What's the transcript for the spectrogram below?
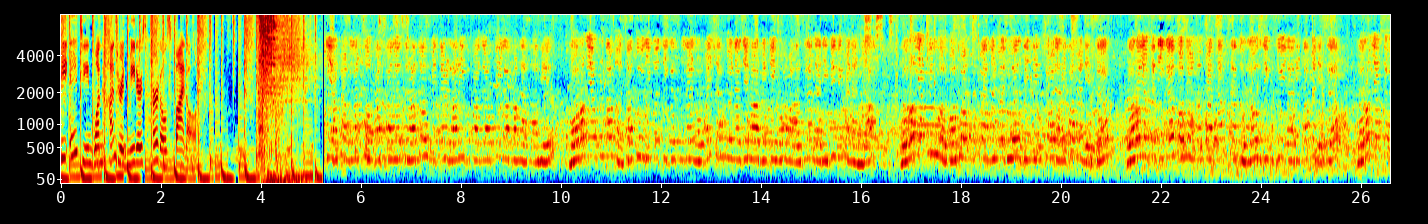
The 18 100 meters hurdles final. Ia akan berlangsung acara 100 meter lari berpagar P18 akhir. Lorong yang pertama 1539 Nur Aisyah Nur Najihah binti Muhammad Azlan dari Vivekananda. Lorong yang kedua 0452 Xynlnn Chow dari Taman Desa. Lorong yang ketiga 0461 Low Xing Yue dari Taman Desa. Lorong yang keempat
